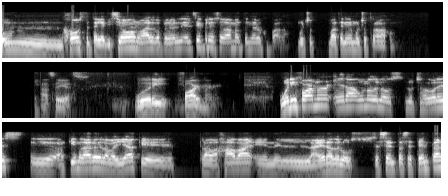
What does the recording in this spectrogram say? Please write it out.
un host de televisión o algo, pero él, siempre se va a mantener ocupado. Mucho, va a tener mucho trabajo. Así es. Woody Farmer. Woody Farmer era uno de los luchadores eh, aquí en el área de la bahía que trabajaba en la era de los 60, 70,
